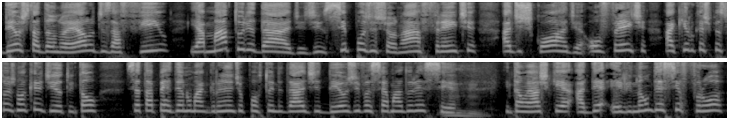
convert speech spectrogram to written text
Deus está dando a ela o desafio e a maturidade de se posicionar frente à discórdia ou frente àquilo que as pessoas não acreditam. Então, você está perdendo uma grande oportunidade de Deus de você amadurecer. Então, eu acho que de- ele não decifrou,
